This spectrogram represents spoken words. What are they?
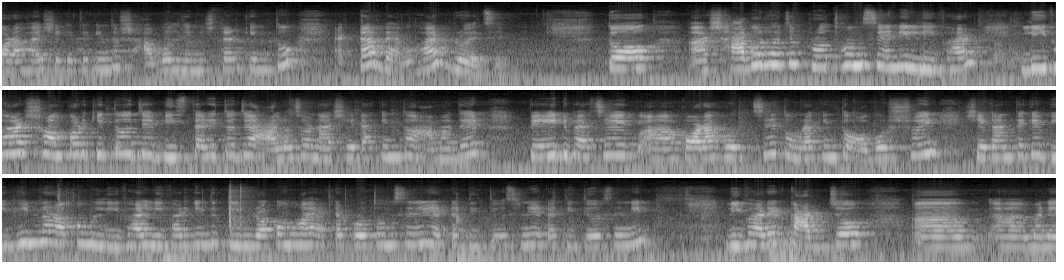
করা হয়, সেক্ষেত্রে কিন্তু শাবল জিনিসটার কিন্তু একটা ব্যবহার রয়েছে। তো শাবল হচ্ছে প্রথম শ্রেণির লিভার। লিভার সম্পর্কিত যে বিস্তারিত যে আলোচনা, সেটা কিন্তু আমাদের পেইড ব্যাচে করা হচ্ছে। তোমরা কিন্তু অবশ্যই সেখান থেকে বিভিন্ন রকম লিভার লিভার কিন্তু তিন রকম হয়। একটা প্রথম শ্রেণির, একটা দ্বিতীয় শ্রেণির, একটা তৃতীয় শ্রেণির। লিভারের কার্য মানে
